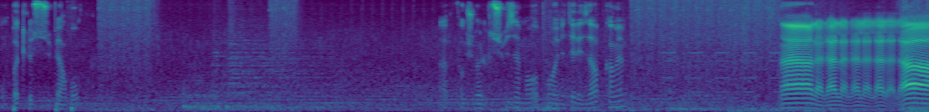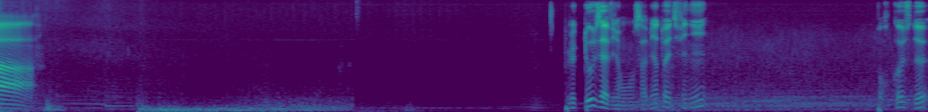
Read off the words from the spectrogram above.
Mon pote le super bon. Ah, faut que je vole suffisamment haut pour éviter les arbres quand même. Ah là là là là là là là là Plus que 12 avions, ça va bientôt être fini. Pour cause de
